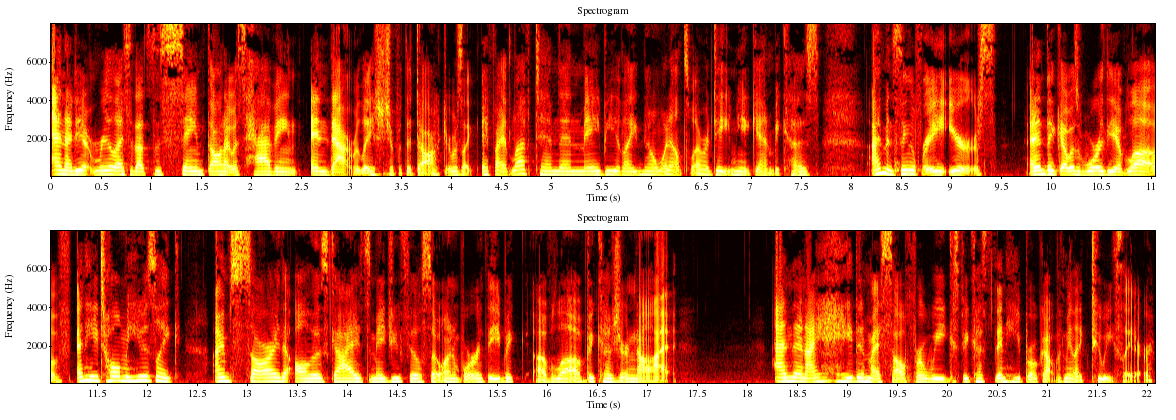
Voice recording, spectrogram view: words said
And I didn't realize that that's the same thought I was having in that relationship with the doctor. It was like, if I left him, then maybe like no one else will ever date me again because I've been single for eight years. I didn't think I was worthy of love. And he told me, he was like, I'm sorry that all those guys made you feel so unworthy of love because you're not. And then I hated myself for weeks because then he broke up with me like two weeks later.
